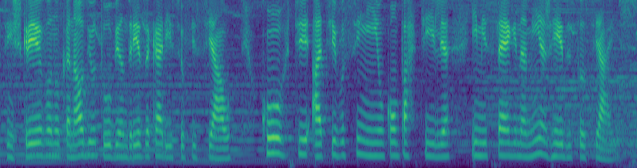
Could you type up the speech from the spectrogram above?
Se inscreva no canal do YouTube Andresa Carício Oficial curte, ativa o sininho, compartilha e me segue nas minhas redes sociais.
